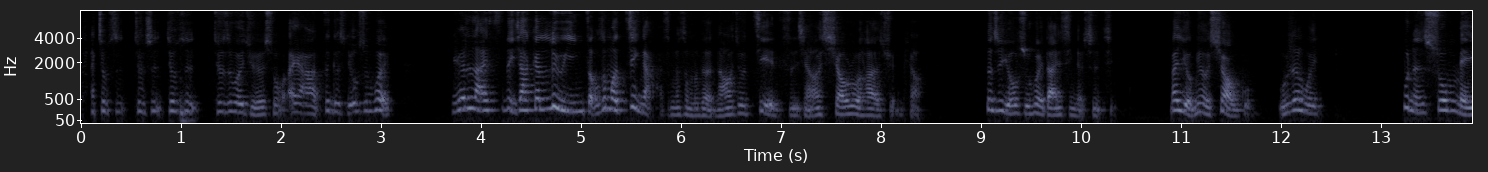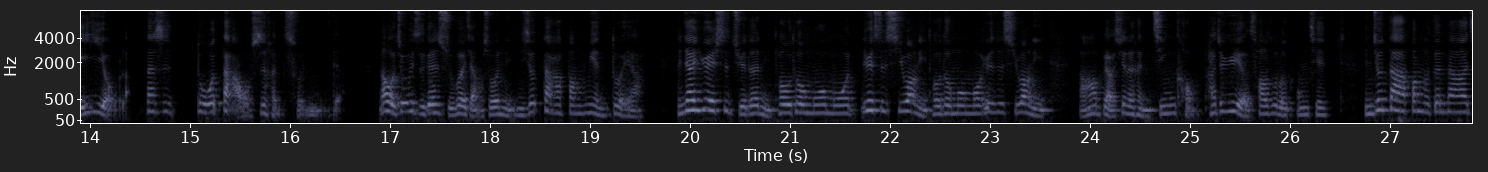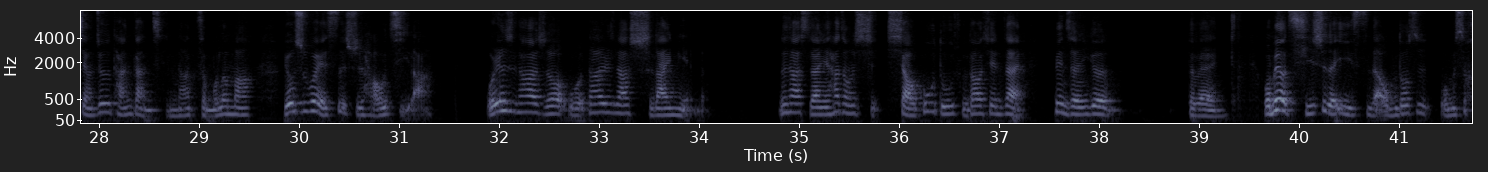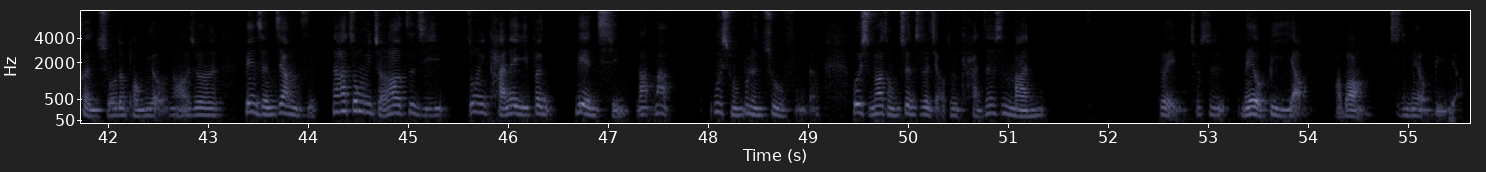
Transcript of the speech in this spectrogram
他就是就是就是就是会觉得说，哎呀，这个游淑会原来私底下跟绿营走这么近啊，什么什么的，然后就借此想要削弱他的选票，这是游淑会担心的事情。那有没有效果？我认为不能说没有了，但是多大我是很存疑的。然后我就一直跟徐慧讲说，你你就大方面对啊，人家越是觉得你偷偷摸摸，越是希望你偷偷摸摸，越是希望你然后表现得很惊恐，他就越有操作的空间。你就大方的跟大家讲，就是谈感情啊，怎么了吗？刘淑慧也四十好几啦，我认识他的时候，我大概认识他十来年了，认识他十来年，他从小小姑独处到现在变成一个，对不对？我没有歧视的意思啊，我们都是我们是很熟的朋友，然后就变成这样子。那他终于找到自己，终于谈了一份恋情，那那为什么不能祝福呢？为什么要从政治的角度看？真的是蛮。对，就是没有必要，好不好？其实没有必要。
